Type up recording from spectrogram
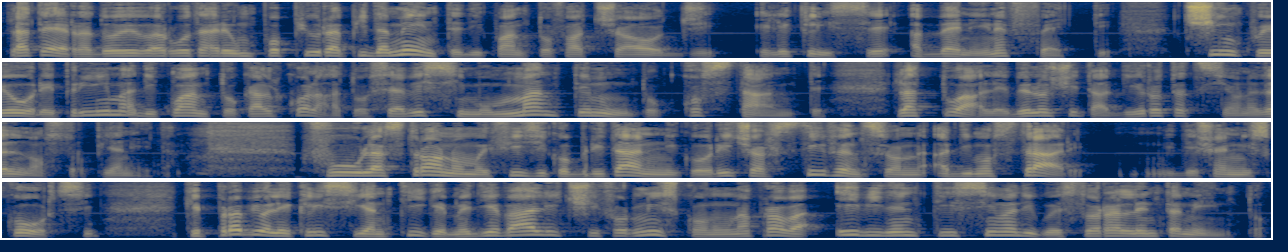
la Terra doveva ruotare un po' più rapidamente di quanto faccia oggi e l'eclisse avvenne in effetti 5 ore prima di quanto calcolato se avessimo mantenuto costante l'attuale velocità di rotazione del nostro pianeta. Fu l'astronomo e fisico britannico Richard Stephenson a dimostrare, nei decenni scorsi, che proprio le eclissi antiche e medievali ci forniscono una prova evidentissima di questo rallentamento,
